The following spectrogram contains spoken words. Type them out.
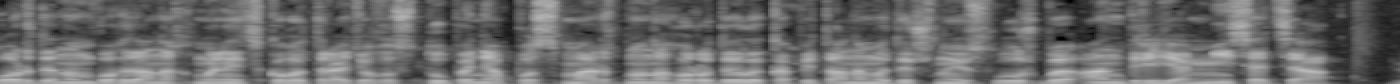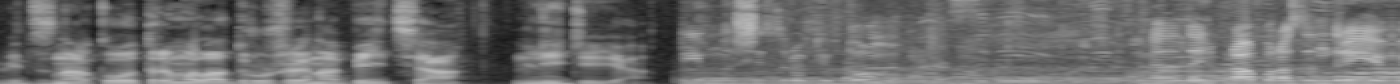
Орденом Богдана Хмельницького третього ступеня посмертно нагородили капітана медичної служби Андрія Місяця. Відзнаку отримала дружина бійця Лідія. Рівно 6 років тому ми на день прапора з Андрієм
